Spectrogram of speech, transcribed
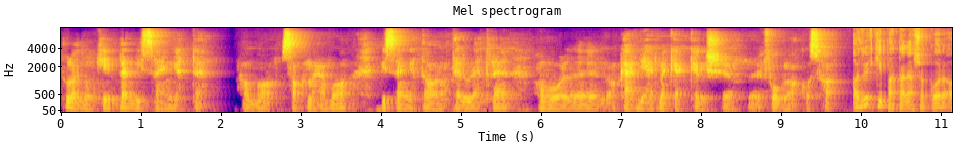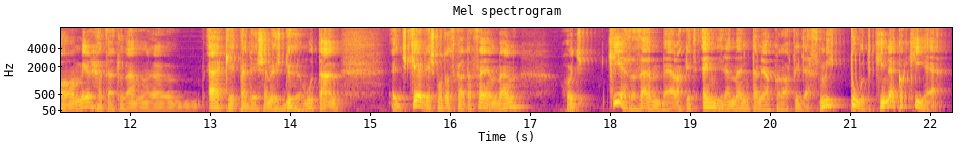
tulajdonképpen visszaengedte abba a szakmába, visszaengedte arra a területre, ahol akár gyermekekkel is foglalkozhat. Az ügy kipattanásakor a mérhetetlen elképedésem és dühöm után egy kérdés motoszkált a fejemben, hogy ki ez az ember, akit ennyire menteni akar a Fidesz? Mit tud? Kinek a kie?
